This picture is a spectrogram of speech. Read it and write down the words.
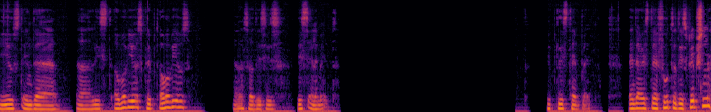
used in the uh, list overview, script overviews. Uh, so this is this element. Script list template. Then there is the footer description,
